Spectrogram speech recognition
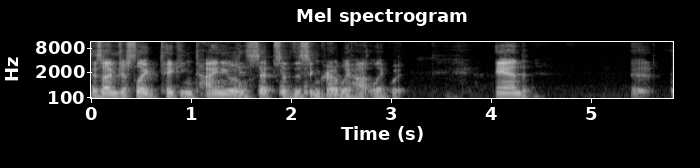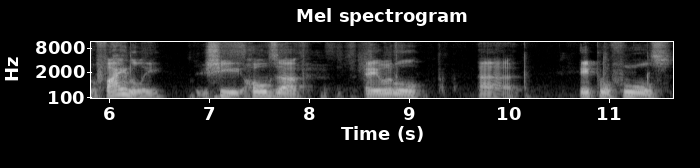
as I'm just like taking tiny little sips of this incredibly hot liquid. And uh, finally, she holds up a little uh, April Fool's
